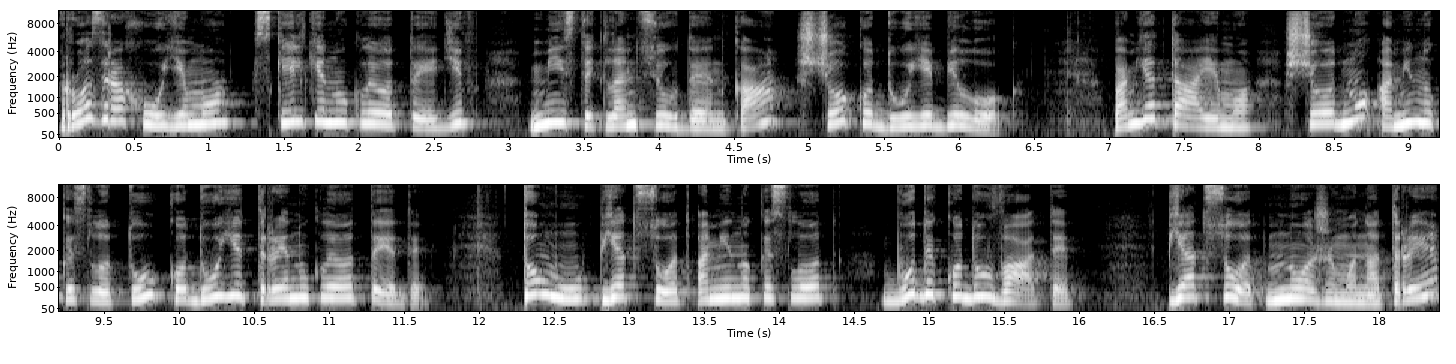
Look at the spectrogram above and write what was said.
Розрахуємо, скільки нуклеотидів містить ланцюг ДНК, що кодує білок. Пам'ятаємо, що одну амінокислоту кодує 3 нуклеотиди. Тому 500 амінокислот буде кодувати 500 множимо на 3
